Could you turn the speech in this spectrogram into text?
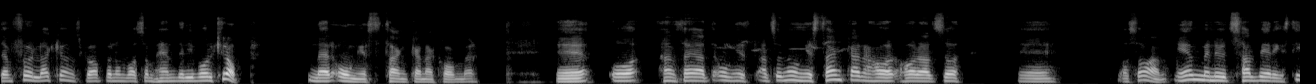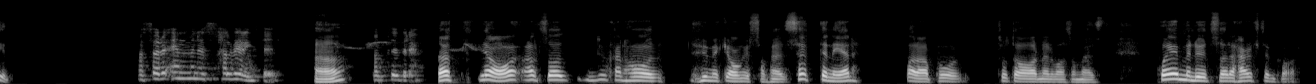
den fulla kunskapen om vad som händer i vår kropp när ångesttankarna kommer. Och han säger att ångest, alltså ångesttankarna har, har alltså eh, vad sa han? En minuts halveringstid. Vad sa du? En minuts halveringstid? Ja. Betyder det? Att, ja, alltså du kan ha hur mycket ångest som helst. Sätt dig ner bara på trottoaren eller vad som helst. På en minut så är det hälften kvar.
